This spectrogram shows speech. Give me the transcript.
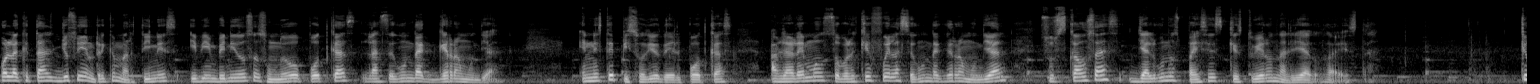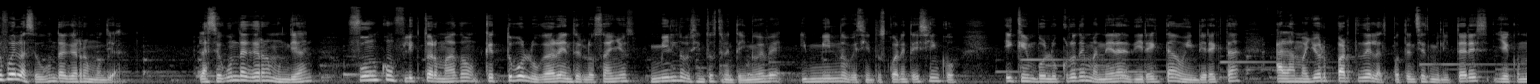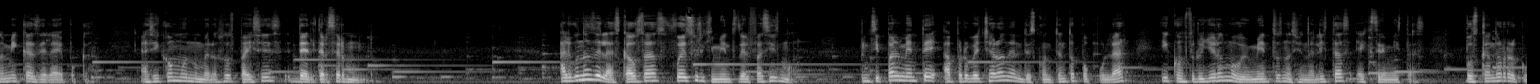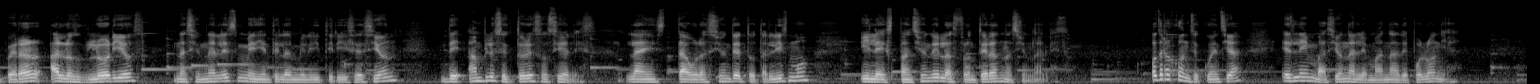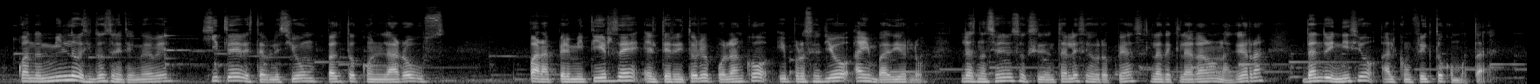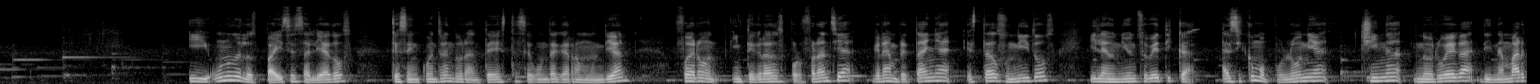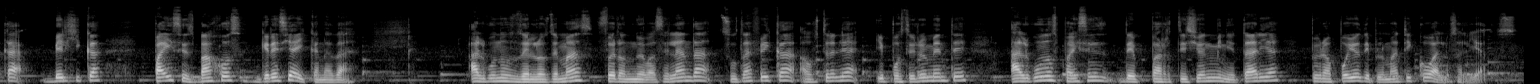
Hola, ¿qué tal? Yo soy Enrique Martínez y bienvenidos a su nuevo podcast La Segunda Guerra Mundial. En este episodio del podcast hablaremos sobre qué fue la Segunda Guerra Mundial, sus causas y algunos países que estuvieron aliados a esta. ¿Qué fue la Segunda Guerra Mundial? La Segunda Guerra Mundial fue un conflicto armado que tuvo lugar entre los años 1939 y 1945 y que involucró de manera directa o indirecta a la mayor parte de las potencias militares y económicas de la época, así como numerosos países del tercer mundo. Algunas de las causas fue el surgimiento del fascismo. Principalmente aprovecharon el descontento popular y construyeron movimientos nacionalistas extremistas, buscando recuperar a los glorios nacionales mediante la militarización de amplios sectores sociales, la instauración de totalismo y la expansión de las fronteras nacionales. Otra consecuencia es la invasión alemana de Polonia, cuando en 1939 Hitler estableció un pacto con la Rose para permitirse el territorio polanco y procedió a invadirlo. Las naciones occidentales europeas la declararon la guerra, dando inicio al conflicto como tal y uno de los países aliados que se encuentran durante esta Segunda Guerra Mundial fueron integrados por Francia, Gran Bretaña, Estados Unidos y la Unión Soviética, así como Polonia, China, Noruega, Dinamarca, Bélgica, Países Bajos, Grecia y Canadá. Algunos de los demás fueron Nueva Zelanda, Sudáfrica, Australia y posteriormente algunos países de partición militaria pero apoyo diplomático a los aliados.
